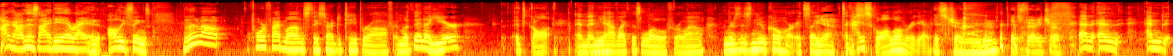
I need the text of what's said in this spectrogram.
I got this idea right and all these things. And then about four or five months, they start to taper off, and within a year, it's gone. And then you hmm. have like this low for a while, and there's this new cohort. It's like Yeah. it's like high school all over again It's true. Mm-hmm. It's very true. and and and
